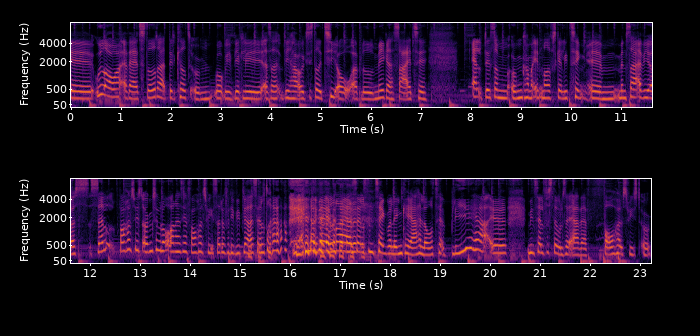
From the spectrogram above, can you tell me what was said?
øh, udover at være et sted, der er dedikeret til unge, hvor vi virkelig, altså, vi har jo eksisteret i 10 år og er blevet mega seje til alt det, som unge kommer ind med af forskellige ting. Øhm, men så er vi også selv forholdsvis unge psykologer. Når jeg siger forholdsvis, så er det fordi, vi bliver også ældre. jeg bliver ældre, og jeg selv sådan tænkt, hvor længe kan jeg have lov til at blive her? Øh, min selvforståelse er at være forholdsvis ung.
